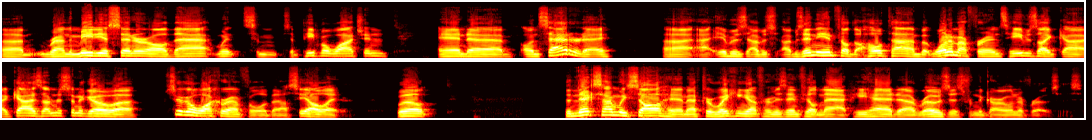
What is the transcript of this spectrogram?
um, around the media center, all that. Went some some people watching, and uh, on Saturday, uh, I- it was I was I was in the infield the whole time. But one of my friends, he was like, uh, "Guys, I'm just gonna go. Uh, just gonna go walk around for a little bit. I'll see y'all later." Well, the next time we saw him after waking up from his infield nap, he had uh, roses from the garland of roses.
